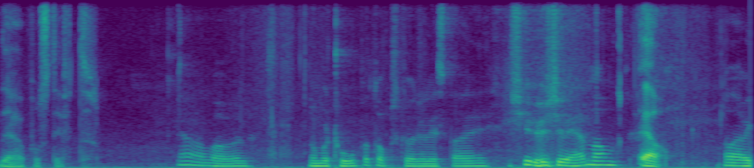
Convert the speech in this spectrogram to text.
Det er positivt. Ja, Han var vel nummer to på toppskårerlista i 2021. Han. Ja, Han er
